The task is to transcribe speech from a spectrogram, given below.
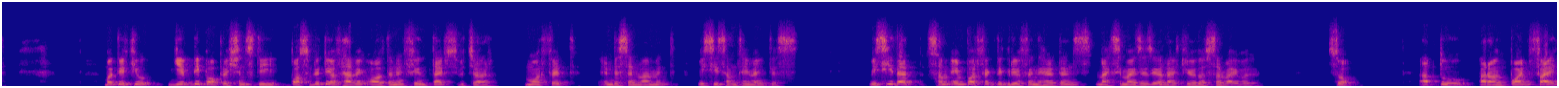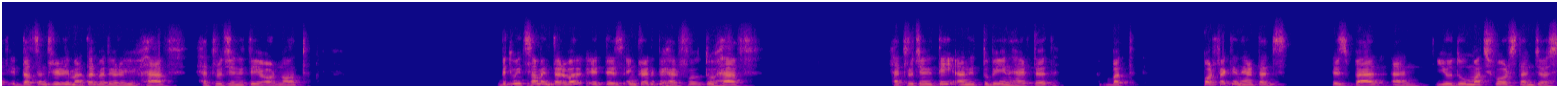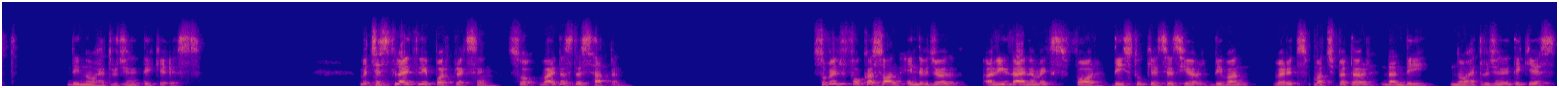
But if you give the populations the possibility of having alternate phenotypes which are more fit in this environment, we see something like this. We see that some imperfect degree of inheritance maximizes your likelihood of survival. So up to around 0.5, it doesn't really matter whether you have heterogeneity or not. Between some interval, it is incredibly helpful to have heterogeneity and it to be inherited, but perfect inheritance is bad and you do much worse than just the no heterogeneity case, which is slightly perplexing. So why does this happen? So we'll focus on individual allele dynamics for these two cases here, the one where it's much better than the no heterogeneity case,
